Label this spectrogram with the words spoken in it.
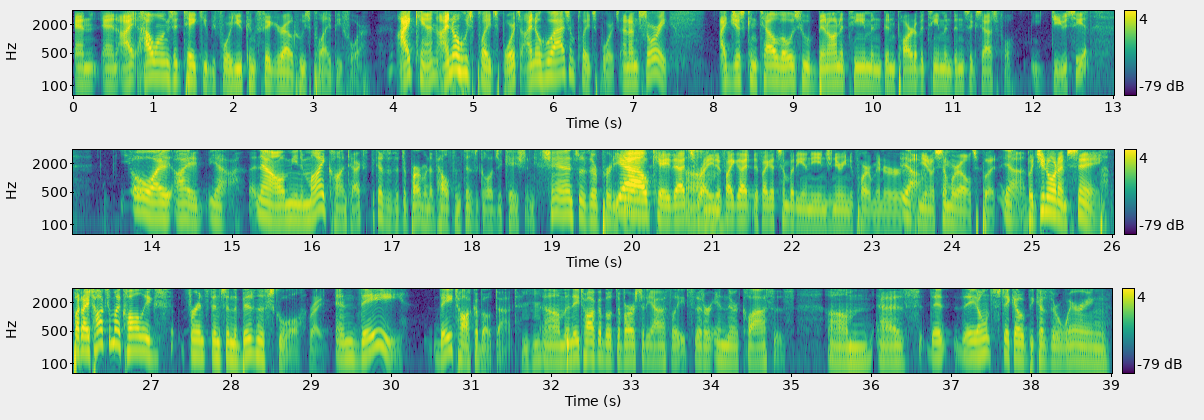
and and I how long does it take you before you can figure out who's played before? I can. I know who's played sports. I know who hasn't played sports. And I'm sorry, I just can tell those who've been on a team and been part of a team and been successful. Do you see it? Oh, I, I, yeah. Now, I mean, in my context, because it's a Department of Health and Physical Education, chances are pretty Yeah, good. okay, that's right. If I got if I got somebody in the engineering department or Yeah. you know somewhere else, but Yeah. but you know what I'm saying, But I talk to my colleagues, for instance, in the business school, right? and they they talk about that, um, and they talk about the varsity athletes that are in their classes, um, as they they don't stick out because they're wearing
